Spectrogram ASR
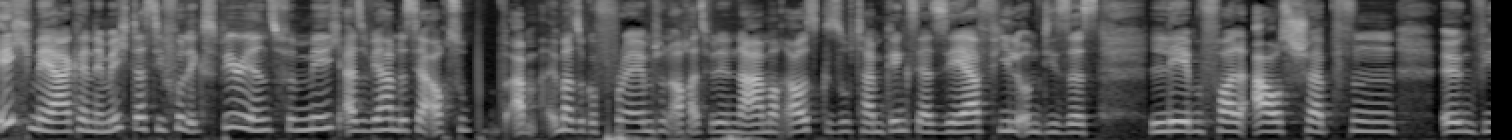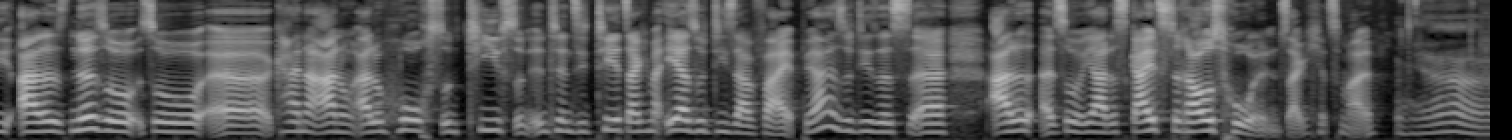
ich merke nämlich, dass die Full Experience für mich, also wir haben das ja auch super, immer so geframed und auch als wir den Namen rausgesucht haben, ging es ja sehr viel um dieses Leben voll ausschöpfen, irgendwie alles, ne, so, so, äh, keine Ahnung, alle Hochs und Tiefs und Intensität, sag ich mal, eher so dieser Vibe, ja, also dieses, äh, alle, also ja, das Geilste rausholen, sag ich jetzt mal. Ja,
